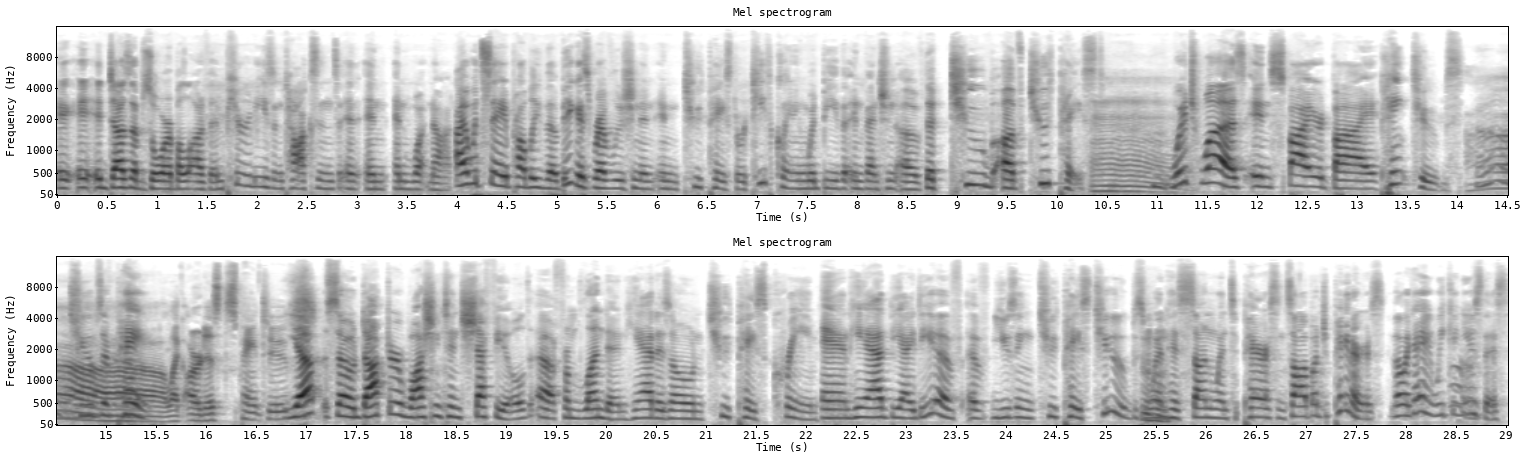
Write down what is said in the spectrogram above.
It, it, it does absorb a lot of the impurities and toxins and, and, and whatnot. I would say probably the biggest revolution in, in toothpaste or teeth cleaning would be the invention of the tube of toothpaste, Mm. which was inspired by paint tubes. Tubes of paint. Like artists paint tubes. Yep. So Dr. Washington Sheffield uh, from London, he had his own toothpaste cream, and he had the idea of, of using toothpaste tubes Mm-hmm. when his son went to Paris and saw a bunch of painters. They're like, "Hey, we can use this."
